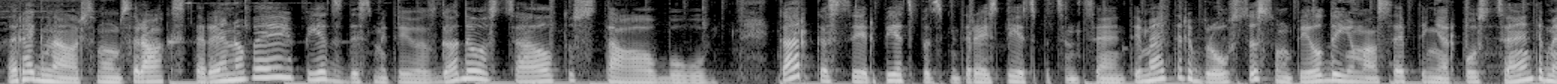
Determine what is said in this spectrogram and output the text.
Regnārs mums raksta, renovēja 50. gados celtu stāvbūvi. Karkas ir 15 x 15 cm, brusas un pildījumā 7,5 cm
